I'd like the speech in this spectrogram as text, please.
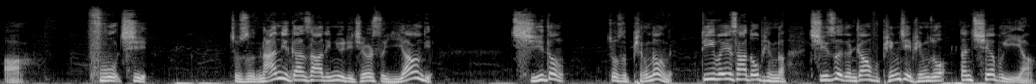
啊，夫妻就是男的干啥的，女的其实是一样的，妻等就是平等的，地位啥都平等，妻子跟丈夫平起平坐，但妾不一样。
